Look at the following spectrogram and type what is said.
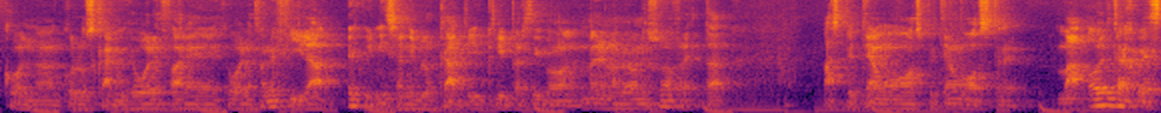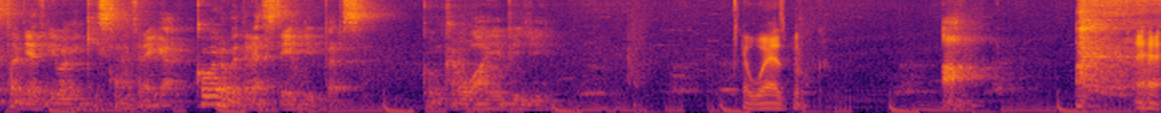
con- con lo scambio che vuole, fare, che vuole fare fila e quindi siamo bloccati. I Clippers dicono noi non abbiamo nessuna fretta, aspettiamo, aspettiamo vostre. Ma oltre a questa diatriba che chi se ne frega, come lo vedreste i Clippers con Kawhi e PG? E Westbrook. Ah, Eh,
